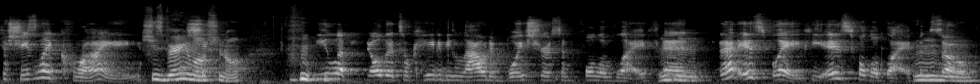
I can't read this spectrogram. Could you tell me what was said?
yeah, she's like crying. She's very emotional. he let me know that it's okay to be loud and boisterous and full of life. And that is Flav. He is full of life. And so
